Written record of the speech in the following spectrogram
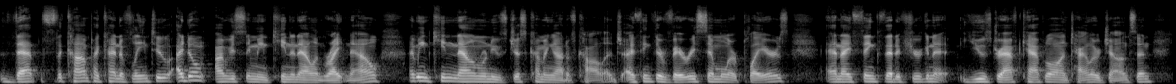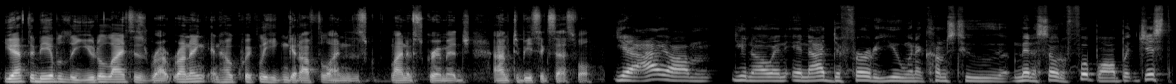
that's the comp I kind of lean to. I don't obviously mean Keenan Allen right now. I mean Keenan Allen when he was just coming out of college. I think they're very similar players. And I think that if you're going to use draft capital on Tyler Johnson, you have to be able to utilize his route running and how quickly he can get off the line of the line of scrimmage um, to be successful. Yeah, I um, you know, and and I defer to you when it comes to Minnesota football, but just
